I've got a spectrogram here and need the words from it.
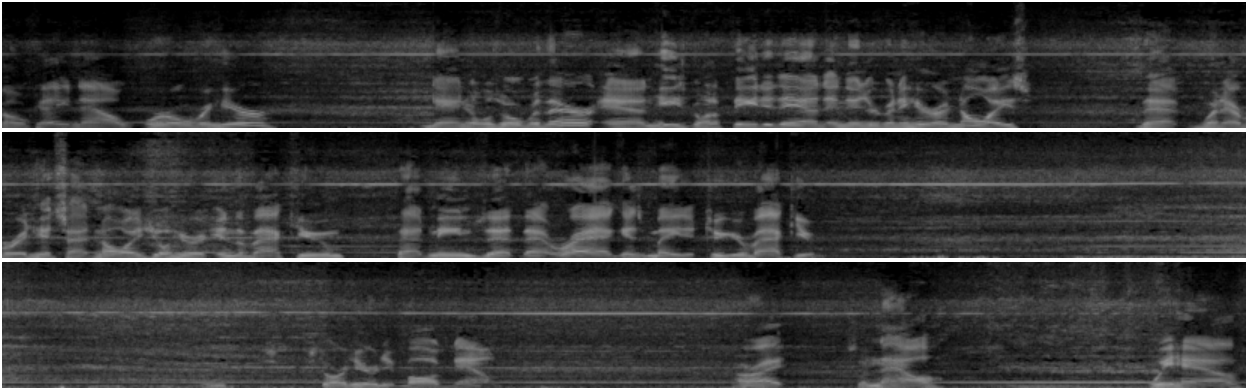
Okay, now we're over here. Daniel is over there and he's going to feed it in and then you're going to hear a noise that whenever it hits that noise, you'll hear it in the vacuum. That means that that rag has made it to your vacuum. Start hearing it bog down. All right, so now we have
